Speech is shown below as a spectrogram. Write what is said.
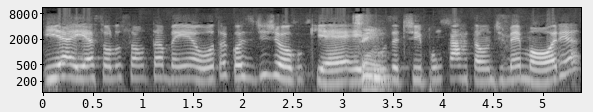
E aí a solução também é outra coisa de jogo, que é ele Sim. usa tipo um cartão de memória.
